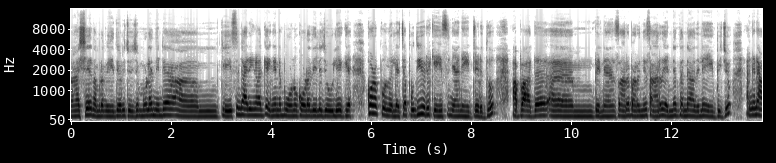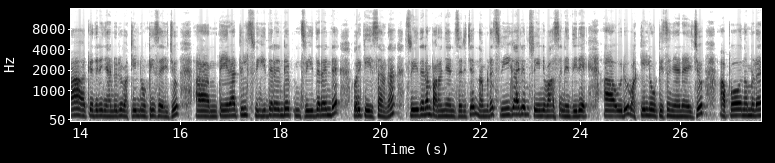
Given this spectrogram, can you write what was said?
മാഷെ നമ്മുടെ വേദിയോട് ചോദിച്ചു മോളെ നിന്റെ കേസും കാര്യങ്ങളൊക്കെ എങ്ങനെ പോണു? കോടതിയിലെ ജോലിയൊക്കെ കുഴപ്പമൊന്നുമില്ല. വെച്ചാൽ പുതിയൊരു കേസ് ഞാൻ ഏറ്റെടുത്തു. അപ്പോൾ അത് പിന്നെ സാറ് പറഞ്ഞ് സാറ് എന്നെ തന്നെ അതിൽ ഏൽപ്പിച്ചു. അങ്ങനെ ആ ആൾക്കെതിരെ ഞാനൊരു വക്കീൽ നോട്ടീസ് അയച്ചു. തേരാട്ടിൽ ശ്രീധരന്റെ ശ്രീധരന്റെ ഒരു കേസാണ്. ശ്രീധരൻ പറഞ്ഞനുസരിച്ച് നമ്മുടെ ശ്രീകാര്യം ശ്രീനിവാസനെതിരെ ഒരു വക്കീൽ നോട്ടീസ് ഞാൻ അയച്ചു. അപ്പോൾ നമ്മുടെ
